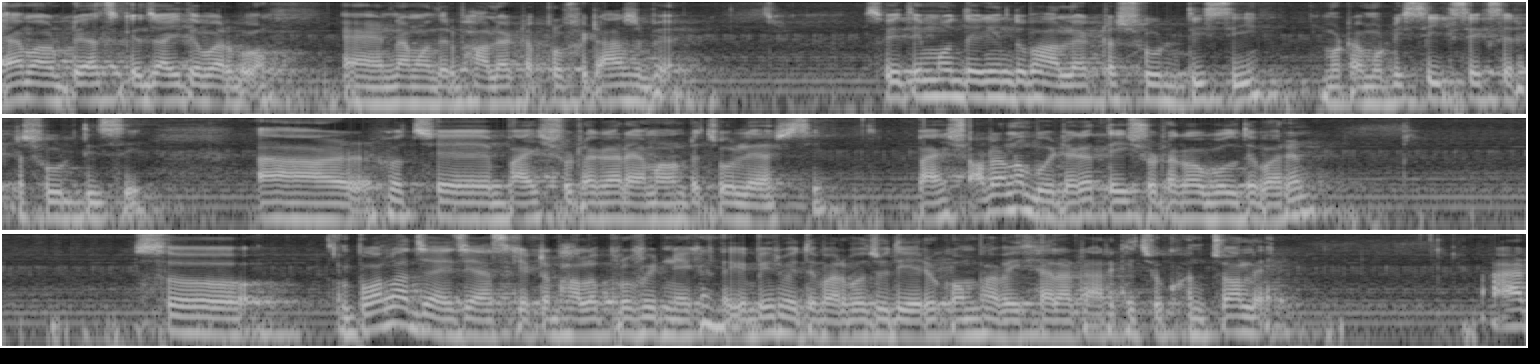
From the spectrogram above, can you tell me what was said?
অ্যামাউন্টে আজকে যাইতে পারব অ্যান্ড আমাদের ভালো একটা প্রফিট আসবে। সো ইতিমধ্যে কিন্তু ভালো একটা শ্যুট দিছি, মোটামুটি সিক্স এক্সের একটা শ্যুট দিছি, আর হচ্ছে বাইশশো টাকার অ্যামাউন্টে চলে আসছি। বাইশশো আটানব্বই টাকা, তেইশশো টাকাও বলতে পারেন। সো বলা যায় যে আজকে একটা ভালো প্রফিট নিয়ে এখান থেকে বের হইতে পারব যদি এরকমভাবে খেলাটা আর কিছুক্ষণ চলে। আর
